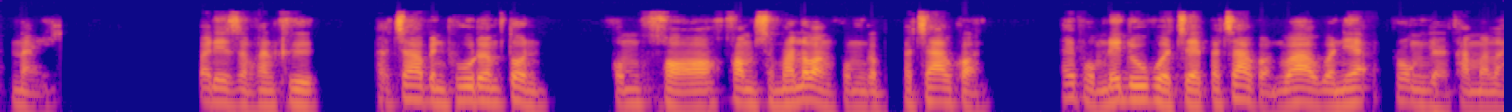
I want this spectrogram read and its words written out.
บไหน ประเด็นสำคัญคือพระเจ้าเป็นผู้เริ่มต้น ผมขอความสัมพันธ์ระหว่างผมกับพระเจ้าก่อน ให้ผมได้ดูหัวใจพระเจ้าก่อนว่าวันนี้พระองค์อยากทำอะไร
